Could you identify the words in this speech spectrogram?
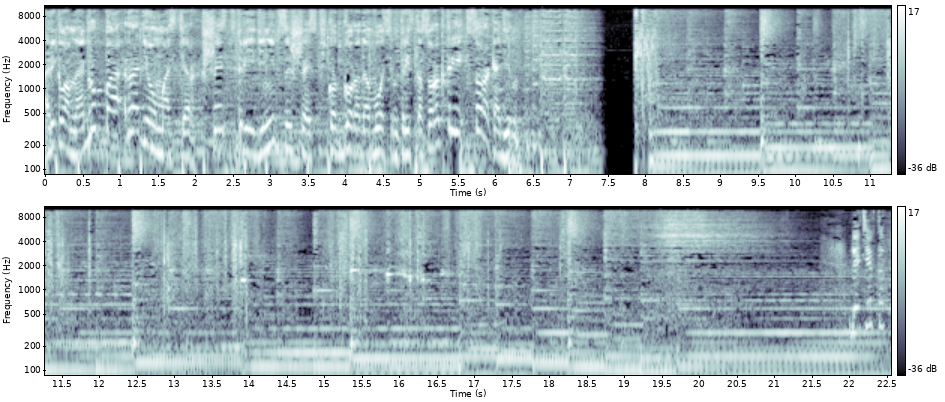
Рекламная группа «Радиомастер». 6 3 единицы 6. Код города 8 343 41. Для тех, кто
